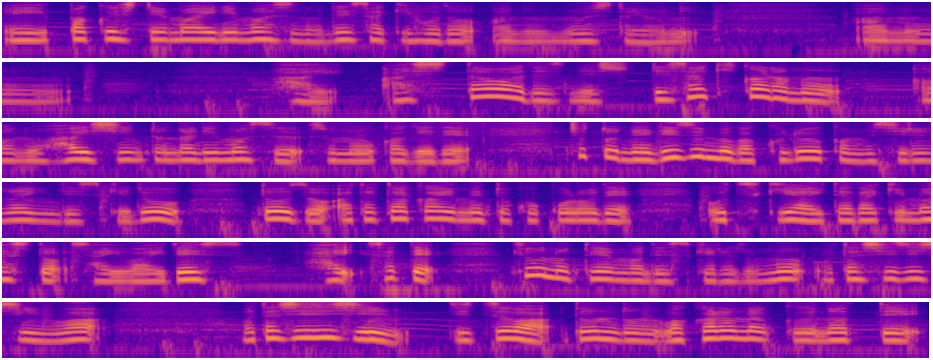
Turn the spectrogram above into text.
えー、一泊してまいりますので先ほどあの申したように。あのー、はい。明日はですね出先からのあの配信となります。そのおかげで。ちょっとねリズムが狂うかもしれないんですけどどうぞ温かい目と心でお付き合いいただきますと幸いです。はい。さて今日のテーマですけれども私自身は私自身実はどんどんわからなくなって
